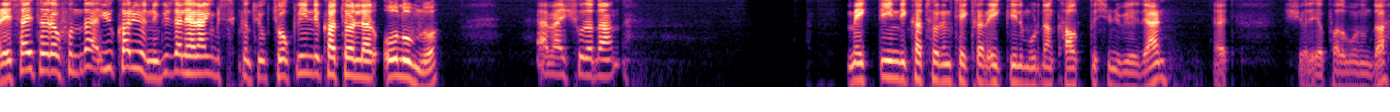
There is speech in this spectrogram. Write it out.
RSI tarafında yukarı yönlü güzel herhangi bir sıkıntı yok. Çoklu indikatörler olumlu. Hemen şuradan MACD indikatörünü tekrar ekleyelim. Buradan kalktı şimdi birden. Evet. Şöyle yapalım onu da.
